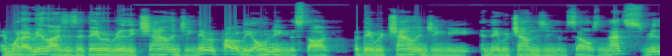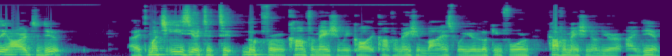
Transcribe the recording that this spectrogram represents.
And what I realized is that they were really challenging. They were probably owning the stock, but they were challenging me and they were challenging themselves. And that's really hard to do. Uh, it's much easier to, to look for confirmation. We call it confirmation bias, where you're looking for confirmation of your idea.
